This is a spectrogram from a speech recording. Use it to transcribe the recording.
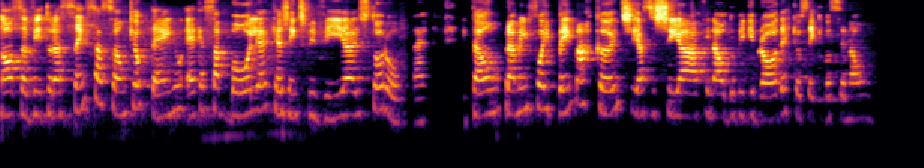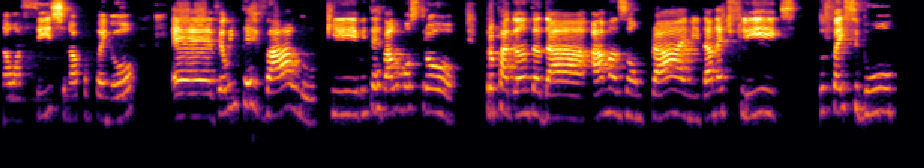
Nossa, Vitor, a sensação que eu tenho é que essa bolha que a gente vivia estourou, né? Então, para mim foi bem marcante assistir a final do Big Brother, que eu sei que você não, não assiste, não acompanhou. É, ver o intervalo, que o intervalo mostrou propaganda da Amazon Prime, da Netflix, do Facebook,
